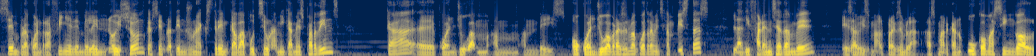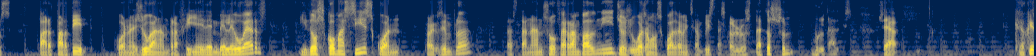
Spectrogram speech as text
sempre quan Rafinha i Dembélé no hi són, que sempre tens un extrem que va potser una mica més per dins, que eh, quan juga amb, amb, amb ells. O quan juga, per exemple, amb quatre migcampistes, la diferència també és abismal. Per exemple, es marquen 1,5 gols per partit quan es juguen amb Rafinha i Dembélé oberts i 2,6 quan, per exemple, estan Anso o Ferran pel mig o jugues amb els quatre migcampistes, que els datos són brutales. O sea, creo que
